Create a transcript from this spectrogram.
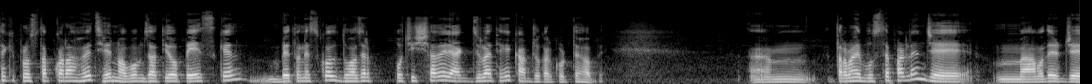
থেকে প্রস্তাব করা হয়েছে, নবম জাতীয় পে স্কেল, বেতন স্কেল দু পঁচিশ সালের এক জুলাই থেকে কার্যকর করতে হবে। তার মানে বুঝতে পারলেন যে আমাদের যে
